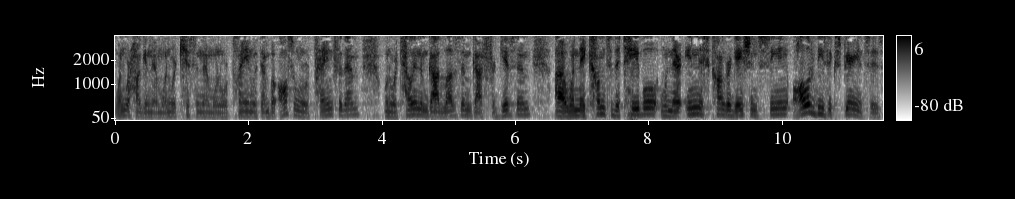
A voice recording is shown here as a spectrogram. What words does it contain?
when we're hugging them, when we're kissing them, when we're playing with them, but also when we're praying for them, when we're telling them God loves them, God forgives them, uh, when they come to the table, when they're in this congregation singing, all of these experiences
